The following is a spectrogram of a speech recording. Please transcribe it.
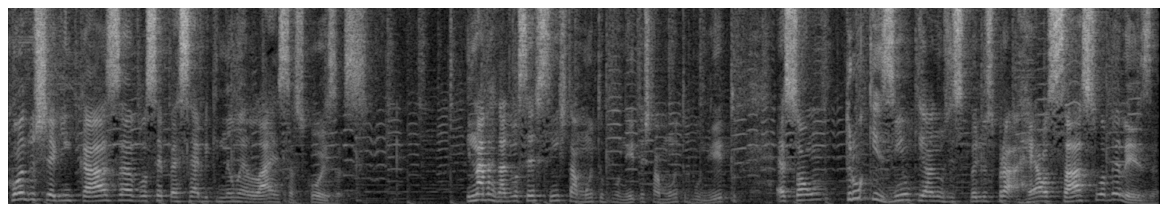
Quando chega em casa, você percebe que não é lá essas coisas. E na verdade você sim está muito bonito, está muito bonito. É só um truquezinho que há nos espelhos para realçar a sua beleza.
